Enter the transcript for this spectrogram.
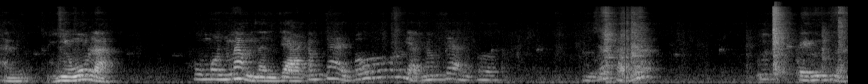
อันหิวล่ะผู้เมืองน้ำนั่นอยากน้ำได้บ่อยากน้ำได้เพิ่นมันจะขับเนี่ยเต็มเลย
